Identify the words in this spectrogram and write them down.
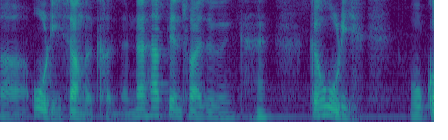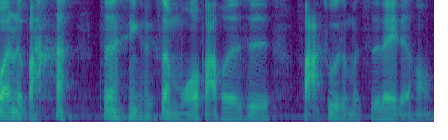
呃物理上的可能，但它变出来这个跟物理无关了吧？这应该算魔法或者是。法术什么之类的吼，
